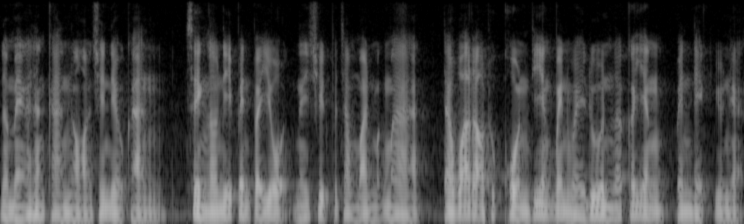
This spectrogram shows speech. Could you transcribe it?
และแม้กระทั่งการนอนเช่นเดียวกัน สิ่งเหล่านี้เป็นประโยชน์ในชีวิตประจำวันมากๆ แต่ว่าเราทุกคนที่ยังเป็นวัยรุ่นแล้วก็ยังเป็นเด็กอยู่เนี่ย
